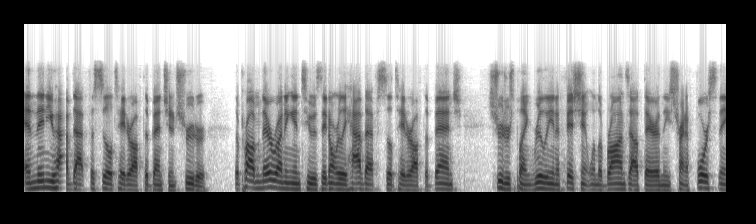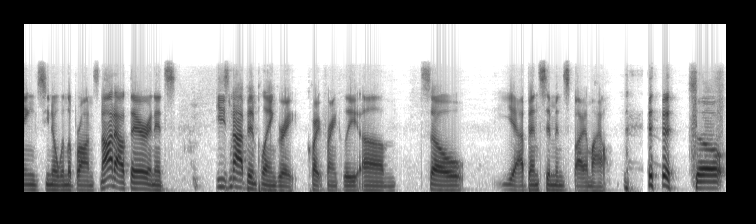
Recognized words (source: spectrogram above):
and then you have that facilitator off the bench in Schroeder. The problem they're running into is they don't really have that facilitator off the bench, Schroeder's playing really inefficient when LeBron's out there, and he's trying to force things, you know, when LeBron's not out there, and it's he's not been playing great, quite frankly. Um, so yeah, Ben Simmons by a mile. so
